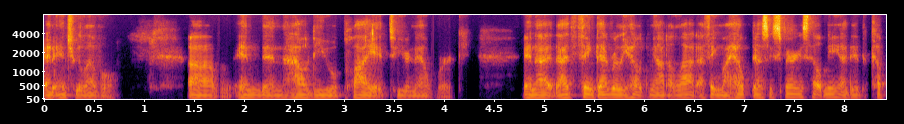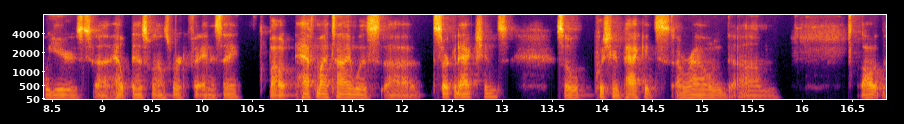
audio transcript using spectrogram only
at entry level. Um, and then how do you apply it to your network? And I, I, think that really helped me out a lot. I think my help desk experience helped me. I did a couple years uh, help desk when I was working for NSA. About half my time was uh, circuit actions, so pushing packets around um, all,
